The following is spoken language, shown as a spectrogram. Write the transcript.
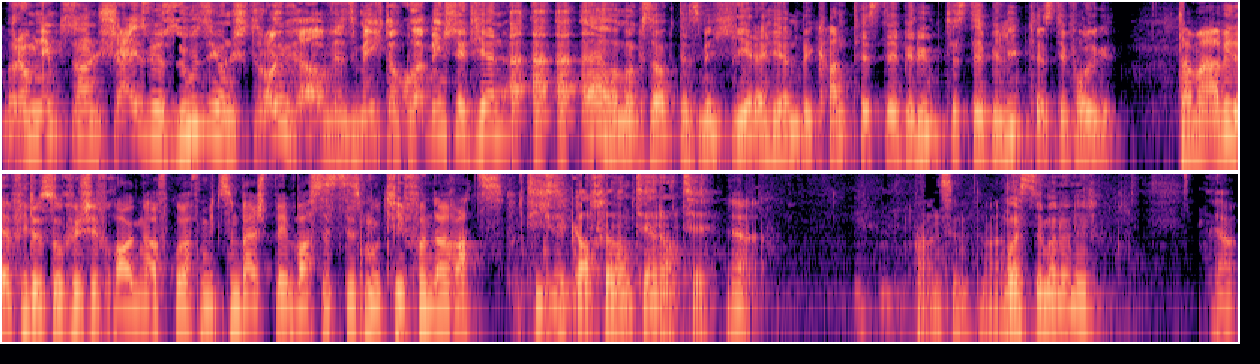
Warum nimmt so einen Scheiß wie Susi und Strolch auf? Das möchte doch kein Mensch nicht hören. Äh, äh, äh, äh, haben wir gesagt, das möchte jeder hören. Bekannteste, berühmteste, beliebteste Folge. Da haben wir auch wieder philosophische Fragen aufgeworfen, wie zum Beispiel, was ist das Motiv von der Ratz? Diese gottverdammte Ratte. Ja. Wahnsinn. Wahnsinn. Weiß immer noch nicht. Ja.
